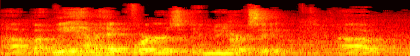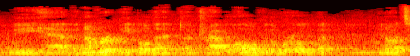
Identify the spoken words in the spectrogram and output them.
Uh, but we have a headquarters in New York City. we have a number of people that travel all over the world, but you know it's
